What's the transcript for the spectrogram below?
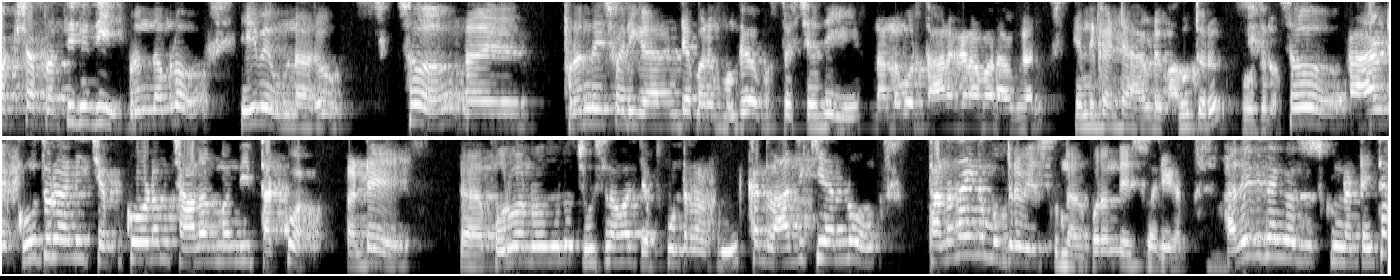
పక్ష ప్రతినిధి బృందంలో ఏమి ఉన్నారు? సో పురంధేశ్వరి గారు అంటే మనకు ముందుగా గుర్తొచ్చేది నందమూరి తారక రామారావు గారు ఎందుకంటే ఆవిడ కూతురు కూతురు. సో ఆవిడ కూతురు అని చెప్పుకోవడం చాలా మంది తక్కువ అంటే పూర్వం రోజుల్లో చూసిన వాళ్ళు చెప్పుకుంటారు అనుకుంటున్నారు. కానీ రాజకీయాల్లో తనదైన ముద్ర వేసుకున్నారు పురంధేశ్వరి గారు అదే విధంగా చూసుకున్నట్టయితే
